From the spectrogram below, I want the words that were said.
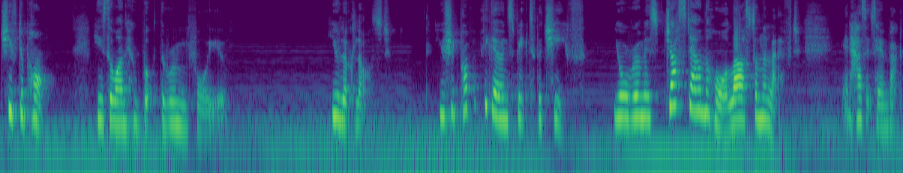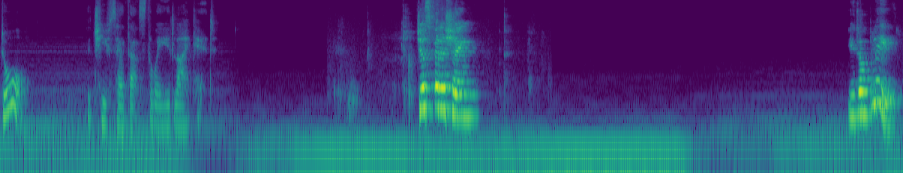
Chief Dupont. He's the one who booked the room for you. You look lost. You should probably go and speak to the chief. Your room is just down the hall, last on the left. It has its own back door. The chief said that's the way you'd like it. Just finishing. You don't believe?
